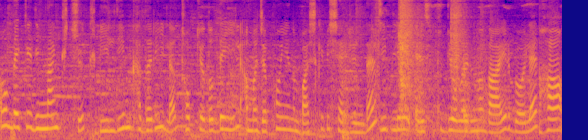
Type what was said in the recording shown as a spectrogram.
Ama beklediğimden küçük. Bildiğim kadarıyla Tokyo'da değil ama Japonya'nın başka bir şehrinde Ghibli e, stüdyolarına dair böyle daha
